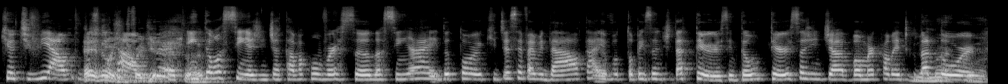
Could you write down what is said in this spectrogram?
que eu tive alta do É, não, a gente hospital. foi direto, né? Então, assim, a gente já tava conversando assim, ai, doutor, que dia você vai me dar alta? Ah, eu vou, tô pensando em te dar terça. Então, terça a gente já vai marcar o médico Já da dor.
